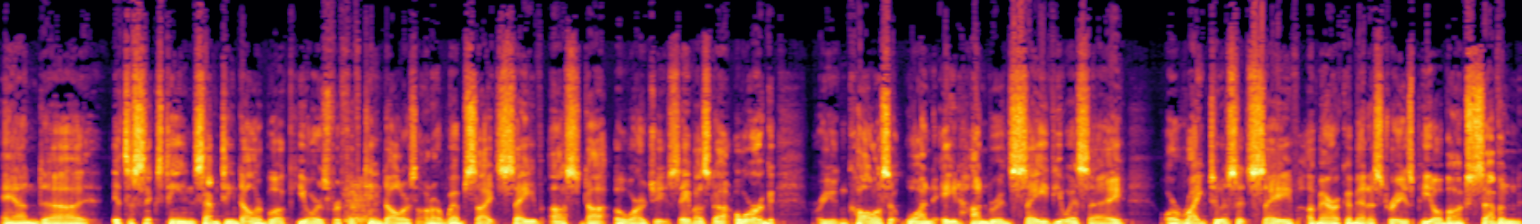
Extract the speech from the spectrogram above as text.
And uh, it's a $16, $17 book, yours for $15 on our website, saveus.org. Saveus.org, or you can call us at 1 800 SAVE USA or write to us at Save America Ministries, P.O. Box 7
